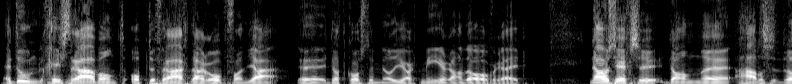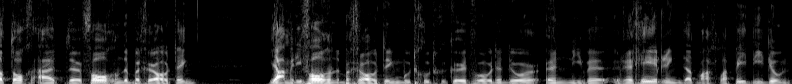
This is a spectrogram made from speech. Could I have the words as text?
En toen gisteravond op de vraag daarop van ja, uh, dat kost een miljard meer aan de overheid. Nou, zegt ze, dan uh, halen ze dat toch uit de volgende begroting. Ja, maar die volgende begroting moet goedgekeurd worden door een nieuwe regering. Dat mag Lapid niet doen.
